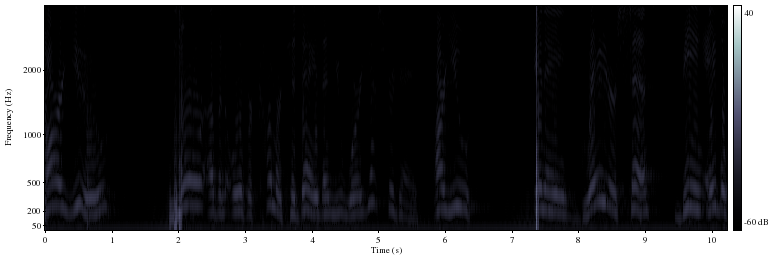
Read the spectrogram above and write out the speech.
Are you more of an overcomer today than you were yesterday? Are you, in a greater sense, being able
